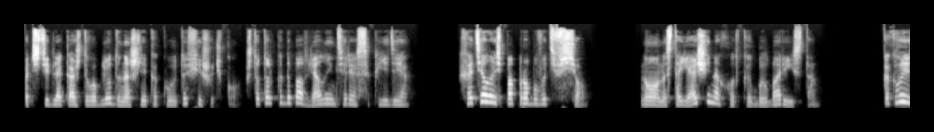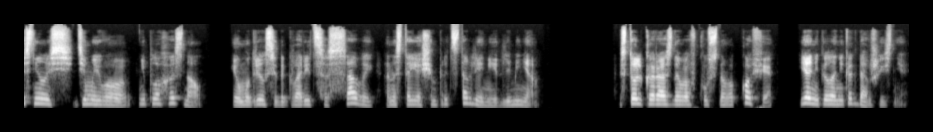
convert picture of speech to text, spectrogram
Почти для каждого блюда нашли какую-то фишечку, что только добавляло интереса к еде. Хотелось попробовать все. Но настоящей находкой был бариста. Как выяснилось, Дима его неплохо знал и умудрился договориться с Савой о настоящем представлении для меня. Столько разного вкусного кофе я не пила никогда в жизни.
